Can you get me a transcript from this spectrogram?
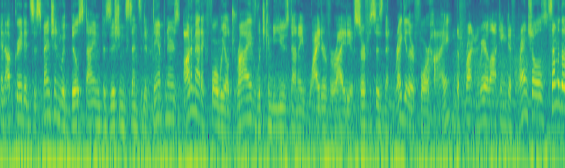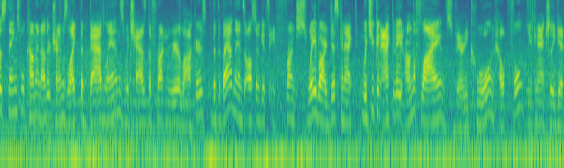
An upgraded suspension with Bilstein position sensitive dampeners, automatic four-wheel drive, which can be used on a wider variety of surfaces than regular 4-high, The front and rear locking differentials. Some of those things will come in other trims like the Badlands, which has the front and rear lockers, but the Badlands also gets a front sway bar disconnect, which you can activate on the fly. It's very cool and helpful. You can actually get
